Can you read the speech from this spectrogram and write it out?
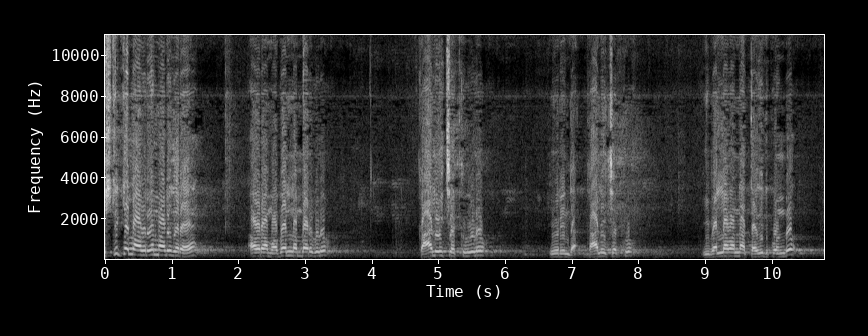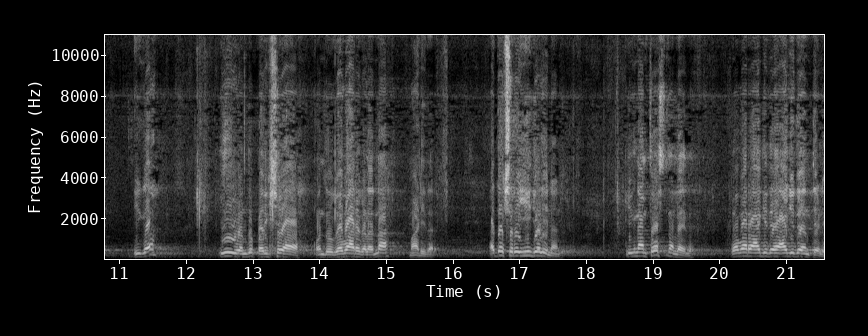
ಇಷ್ಟಕ್ಕೆಲ್ಲ ಅವ್ರೇನ್ ಮಾಡಿದ್ದಾರೆ, ಅವರ ಮೊಬೈಲ್ ನಂಬರ್ಗಳು, ಖಾಲಿ ಚೆಕ್ಗಳು, ಇವರಿಂದ ಖಾಲಿ ಚೆಕ್ಕು, ಇವೆಲ್ಲವನ್ನ ತೆಗೆದುಕೊಂಡು ಈಗ ಈ ಒಂದು ಪರೀಕ್ಷೆಯ ಒಂದು ವ್ಯವಹಾರಗಳನ್ನ ಮಾಡಿದ್ದಾರೆ. ಅಧ್ಯಕ್ಷರು ಈಗ ಹೇಳಿ ನಾನು. ಈಗ ನಾನು ತೋರಿಸ್ನಲ್ಲ ಇಲ್ಲಿ. ವ್ಯವಹಾರ ಆಗಿದೆ ಆಗಿದೆ ಅಂತೇಳಿ.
